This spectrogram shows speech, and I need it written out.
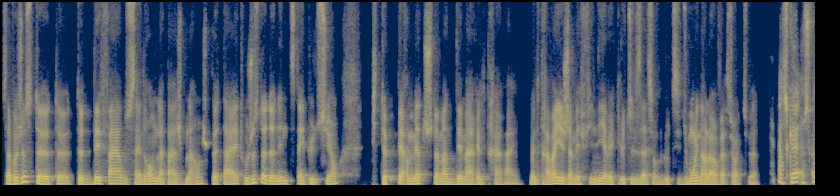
Ça va juste te, te, défaire du syndrome de la page blanche, peut-être, ou juste te donner une petite impulsion, puis te permettre justement de démarrer le travail. Mais le travail est jamais fini avec l'utilisation de l'outil, du moins dans leur version actuelle. Parce que ce que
